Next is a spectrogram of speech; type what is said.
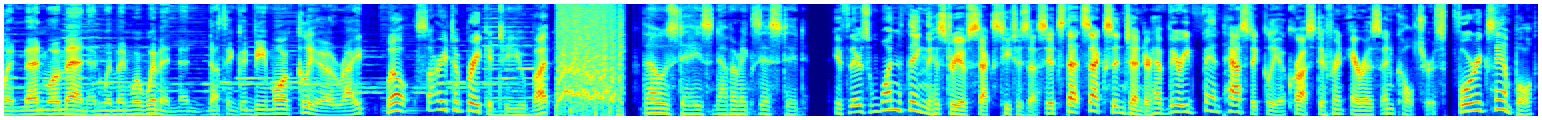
When men were men and women were women, and nothing could be more clear, right? Well, sorry to break it to you, but those days never existed. If there's one thing the history of sex teaches us, it's that sex and gender have varied fantastically across different eras and cultures. For example,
